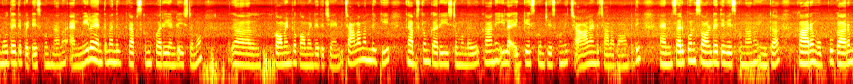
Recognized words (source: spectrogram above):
మూత అయితే పెట్టేసుకుంటున్నాను. అండ్ మీలో ఎంతమంది క్యాప్సికమ్ కర్రీ అంటే ఇష్టమో కామెంట్లో కామెంట్ అయితే చేయండి. చాలామందికి క్యాప్సికమ్ కర్రీ ఇష్టం ఉండదు. కానీ ఇలా ఎగ్ వేసుకొని చేసుకుంటే చాలా అంటే చాలా బాగుంటుంది. అండ్ సరిపోని సాల్ట్ అయితే వేసుకున్నాను. ఇంకా కారం ఉప్పు కారం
